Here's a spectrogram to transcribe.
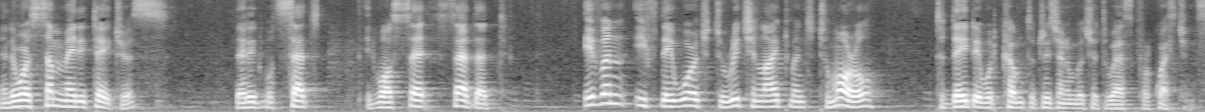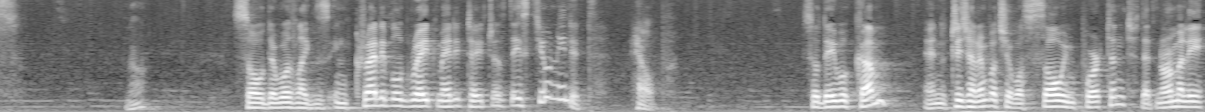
and there were some meditators that it was said, it was said, said that even if they were to reach enlightenment tomorrow, today they would come to Rinpoche to ask for questions. No? So there was like this incredible great meditators, they still needed help. So they would come, and Rinpoche was so important that normally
